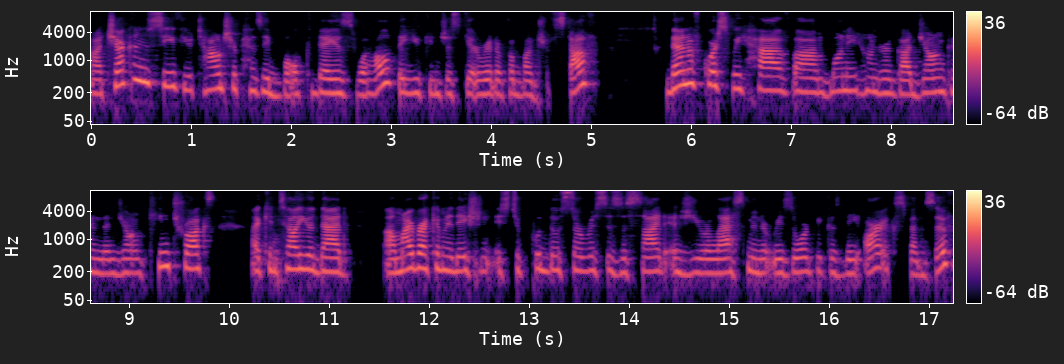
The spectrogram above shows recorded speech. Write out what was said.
Uh, check and see if your township has a bulk day as well, that you can just get rid of a bunch of stuff. Then, of course, we have um, 1 800 Got Junk and then Junk King trucks. I can tell you that uh, my recommendation is to put those services aside as your last minute resort because they are expensive.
